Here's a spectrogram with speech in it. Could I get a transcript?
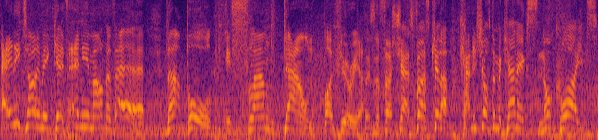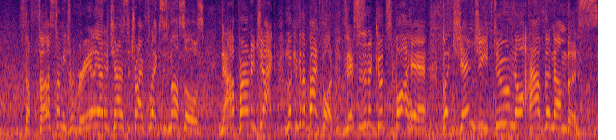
Anytime it gets any amount of air, that ball is slammed down by Furia. This is the first chance. First killer. Can he show off the mechanics? Not quite. It's the first time he's really had a chance to try and flex his muscles. Now apparently Jack looking for the backboard. This isn't a good spot here, but Gen G do not have the numbers.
